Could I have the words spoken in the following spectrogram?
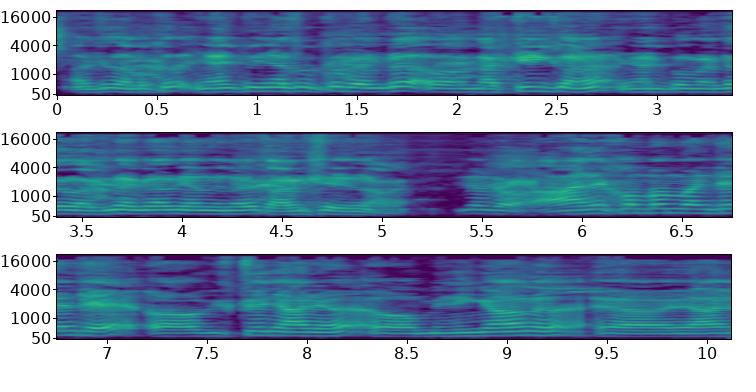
എന്നിട്ട് നമുക്ക് ഞാനിപ്പോൾ ഇതിനകത്തൊക്കെ വെണ്ട ആ, നട്ടിരിക്കുകയാണ് ഞാനിപ്പോൾ വെണ്ട നടുന്നത് എങ്ങനെയാണെന്ന് ഞാൻ നിങ്ങളെ കാണിച്ചു തരുന്നതാണ്. ഇതുണ്ടോ? ആനക്കൊമ്പൻ വെണ്ടേന്റെ വിത്ത് ഞാൻ മിനിങ്ങാന്ന് ഞാൻ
